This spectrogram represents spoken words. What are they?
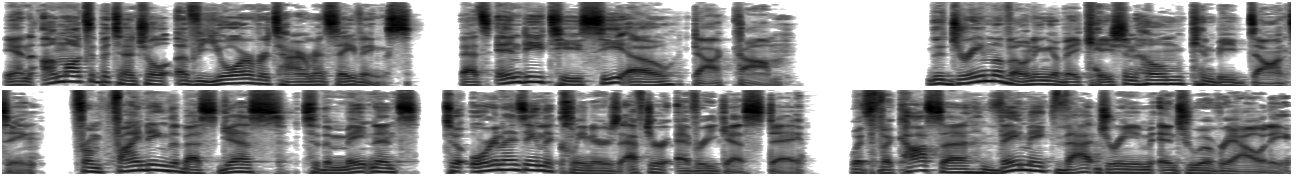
and unlock the potential of your retirement savings. That's ndtco.com. The dream of owning a vacation home can be daunting. From finding the best guests to the maintenance to organizing the cleaners after every guest stay. With Vacasa, they make that dream into a reality.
